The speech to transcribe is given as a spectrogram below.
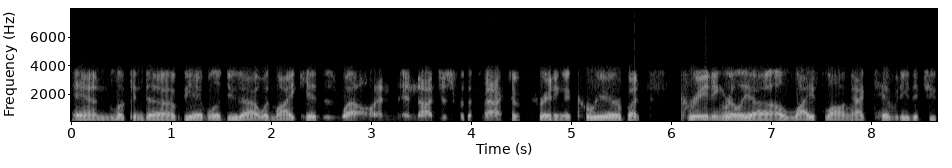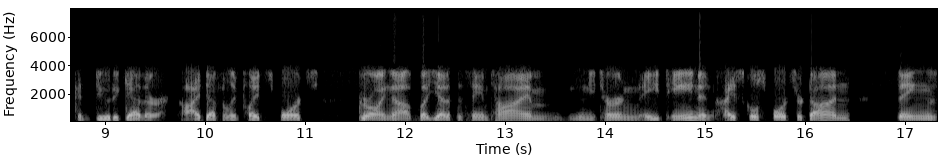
and looking to be able to do that with my kids as well, and and not just for the fact of creating a career, but creating really a, a lifelong activity that you can do together. I definitely played sports growing up, but yet at the same time, when you turn 18 and high school sports are done, things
